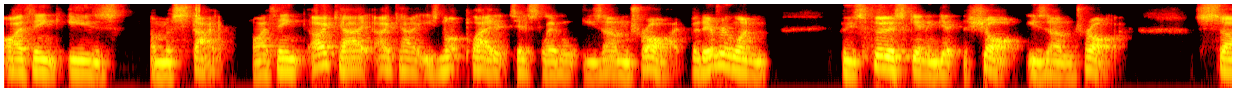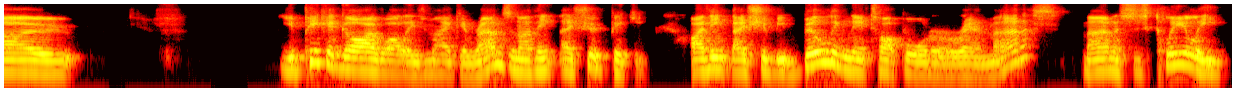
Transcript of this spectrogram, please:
I think is a mistake. I think, okay, okay, he's not played at test level, he's untried, but everyone who's first going to get the shot is untried. So you pick a guy while he's making runs, and I think they should pick him. I think they should be building their top order around Marnus. Marnus is clearly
